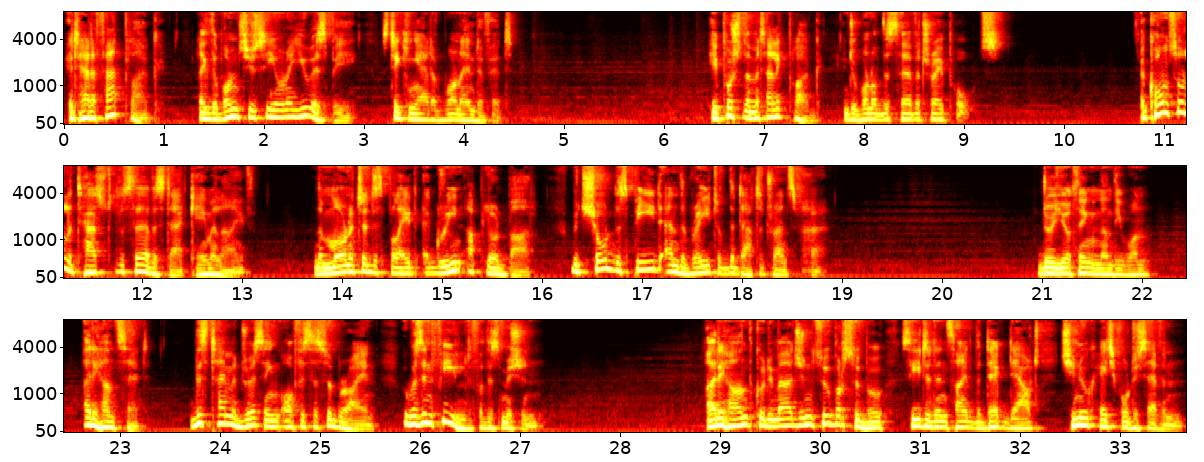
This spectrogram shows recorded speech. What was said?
It had a fat plug, like the ones you see on a USB, sticking out of one end of it. He pushed the metallic plug into one of the server tray ports. A console attached to the server stack came alive. The monitor displayed a green upload bar, which showed the speed and the rate of the data transfer. Do your thing, Nandi 1, Arihant said, this time addressing Officer Subbarayan, who was in field for this mission. Arihant could imagine Super Subbu seated inside the decked out Chinook H 47,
